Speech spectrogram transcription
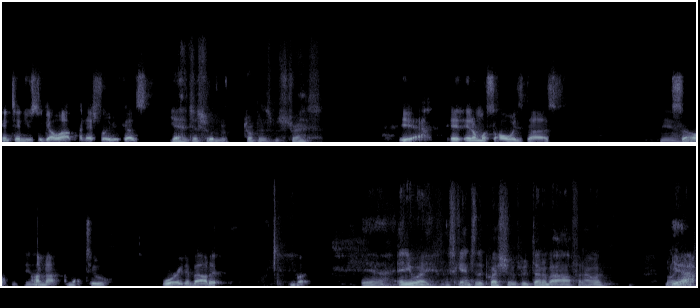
continues to go up initially because Yeah, just from dropping some stress. yeah, it, it almost always does. Yeah. So yeah. I'm not I'm not too worried about it. But yeah. Anyway, let's get into the questions. We've done about half an hour. Not yeah,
